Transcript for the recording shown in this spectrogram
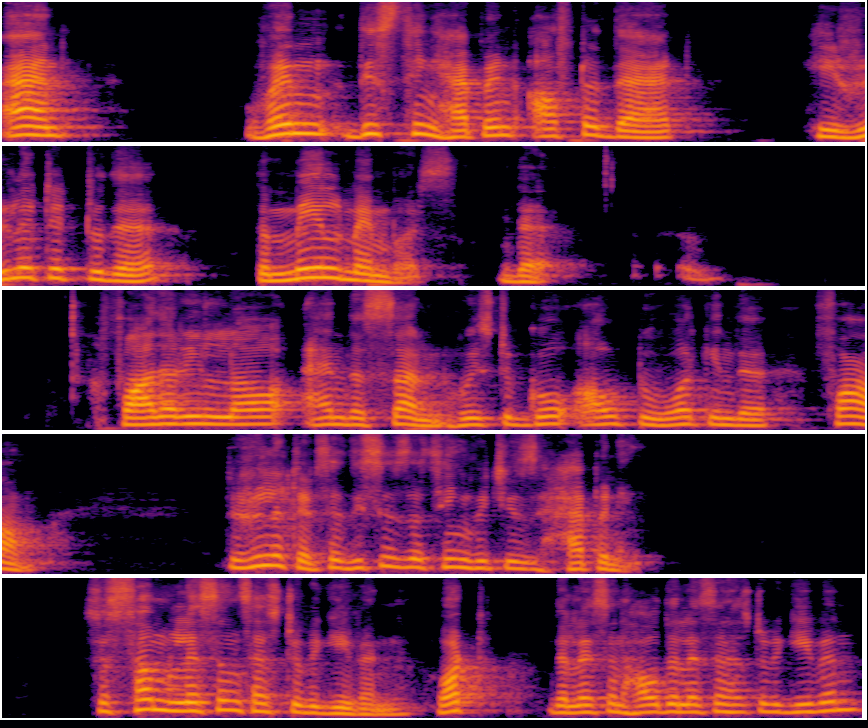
And when this thing happened, after that, he related to the, the male members, the father-in-law and the son who is to go out to work in the farm. They related, so this is the thing which is happening. So some lessons has to be given. What the lesson, how the lesson has to be given?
